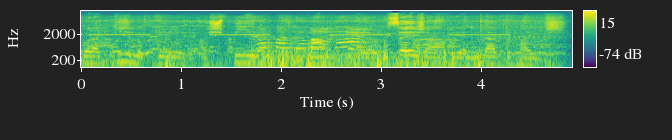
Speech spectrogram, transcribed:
por aquilo que aspiram, uh, seja a realidade do país.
